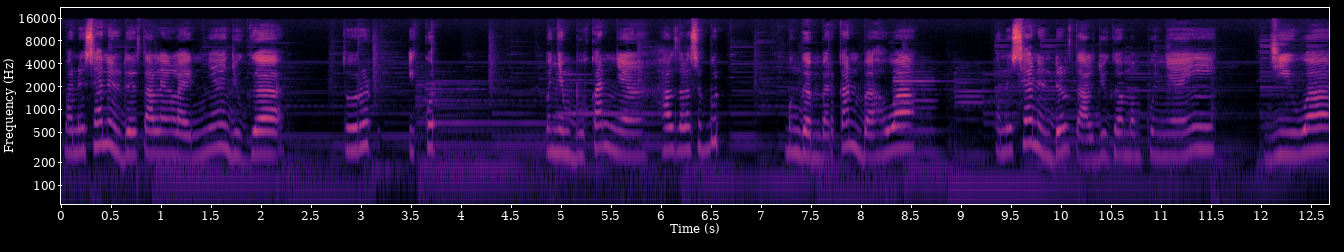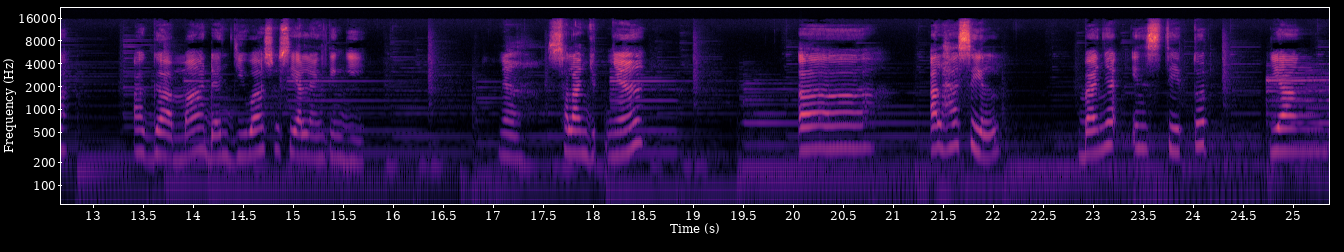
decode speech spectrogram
manusia Neanderthal yang lainnya juga turut ikut menyembuhkannya. Hal tersebut menggambarkan bahwa manusia Neanderthal juga mempunyai jiwa agama, dan jiwa sosial yang tinggi. Nah, selanjutnya, uh, alhasil banyak institut yang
